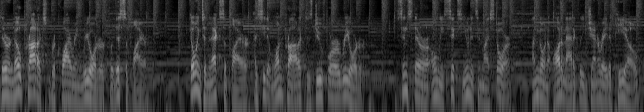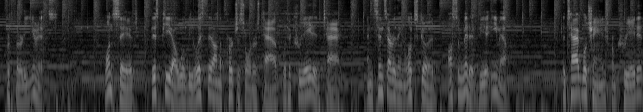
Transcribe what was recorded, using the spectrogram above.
There are no products requiring reorder for this supplier. Going to the next supplier, I see that one product is due for a reorder. Since there are only 6 units in my store, I'm going to automatically generate a PO for 30 units. Once saved, this PO will be listed on the Purchase Orders tab with a Created tag, and since everything looks good, I'll submit it via email. The tag will change from Created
